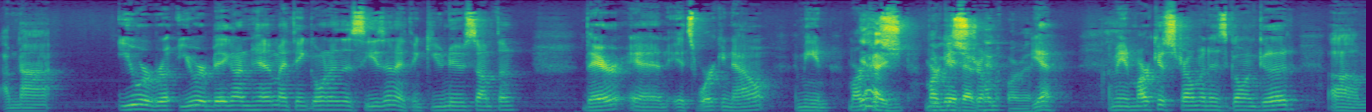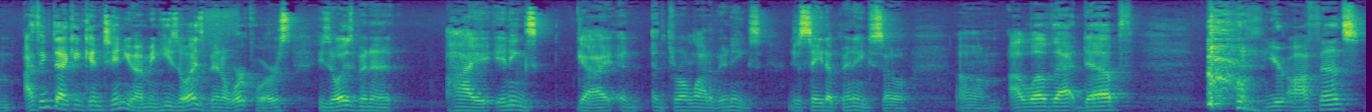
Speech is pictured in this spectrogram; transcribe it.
I'm not. You were re- you were big on him. I think going into the season, I think you knew something there, and it's working out. I mean, Marcus you Marcus Stroman. pick for me. Yeah, I mean Marcus Stroman is going good. Um, I think that can continue. I mean, he's always been a workhorse. He's always been a high innings guy and and thrown a lot of innings, just ate up innings. So um, I love that depth. Your offense.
